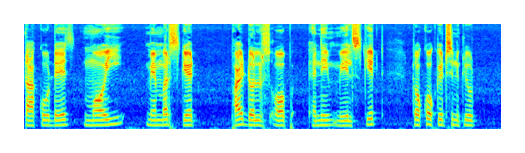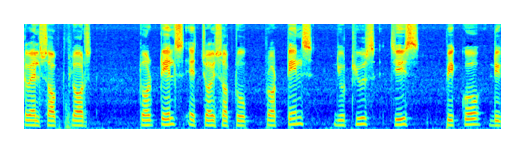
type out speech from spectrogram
Taco Days. Moe's members get $5 off any meals kit. Taco kits include 12 soft floors tortillas, a choice of two proteins, lettuce, cheese, pico de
